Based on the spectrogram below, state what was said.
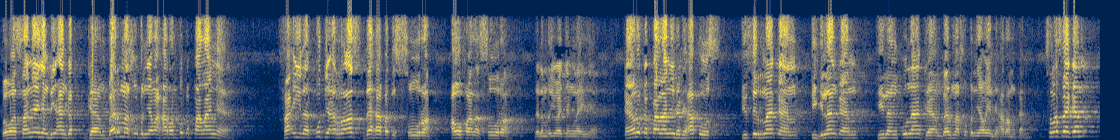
Bahwasanya yang dianggap gambar makhluk bernyawa haram itu kepalanya. Fa idza quti'a ar-ra's dhahabatis surah aw fala surah dalam riwayat yang lainnya. Kalau kepalanya sudah dihapus, disirnakan, dihilangkan, hilang pula gambar makhluk bernyawa yang diharamkan. Selesaikan.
